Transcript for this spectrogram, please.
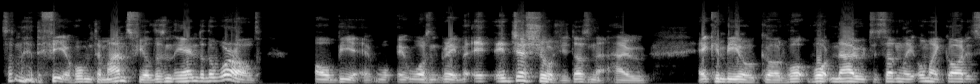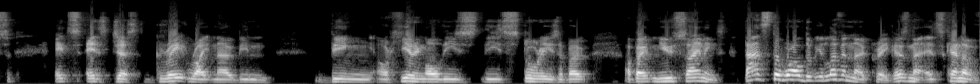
suddenly a defeat at home to Mansfield isn't the end of the world, albeit it it wasn't great. But it, it just shows you, doesn't it, how it can be oh god, what what now? To suddenly, oh my god, it's it's it's just great right now being being or hearing all these these stories about about new signings. That's the world that we live in now, Craig, isn't it? It's kind of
